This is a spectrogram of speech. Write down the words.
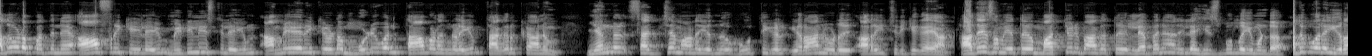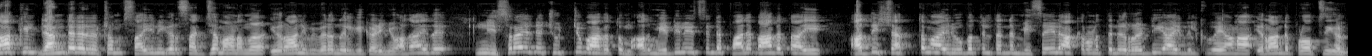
അതോടൊപ്പം തന്നെ ആഫ്രിക്കയിലെയും മിഡിൽ ഈസ്റ്റിലെയും അമേരിക്കയുടെ മുഴുവൻ താവളങ്ങളെയും തകർക്കാനും ഞങ്ങൾ സജ്ജമാണ് എന്ന് ഹൂത്തികൾ ഇറാനോട് അറിയിച്ചിരിക്കുകയാണ്. അതേസമയത്ത് മറ്റൊരു ഭാഗത്ത് ലബനാനിലെ ഹിസ്ബുള്ളയുമുണ്ട്. അതുപോലെ ഇറാഖിൽ രണ്ടര ലക്ഷം സൈനികർ സജ്ജമാണെന്ന് ഇറാൻ വിവരം നൽകി കഴിഞ്ഞു. അതായത് ഇസ്രായേലിന്റെ ചുറ്റുഭാഗത്തും അത് മിഡിൽ ഈസ്റ്റിന്റെ പല ഭാഗത്തായി അതിശക്തമായ രൂപത്തിൽ തന്നെ മിസൈൽ ആക്രമണത്തിന് റെഡിയായി നിൽക്കുകയാണ് ഇറാന്റെ പ്രോക്സികൾ.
